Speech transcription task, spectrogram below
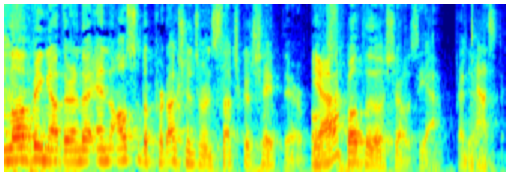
love being out there, and, the, and also the productions are in such good shape there. Both, Yeah? both of those shows. Yeah, fantastic.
